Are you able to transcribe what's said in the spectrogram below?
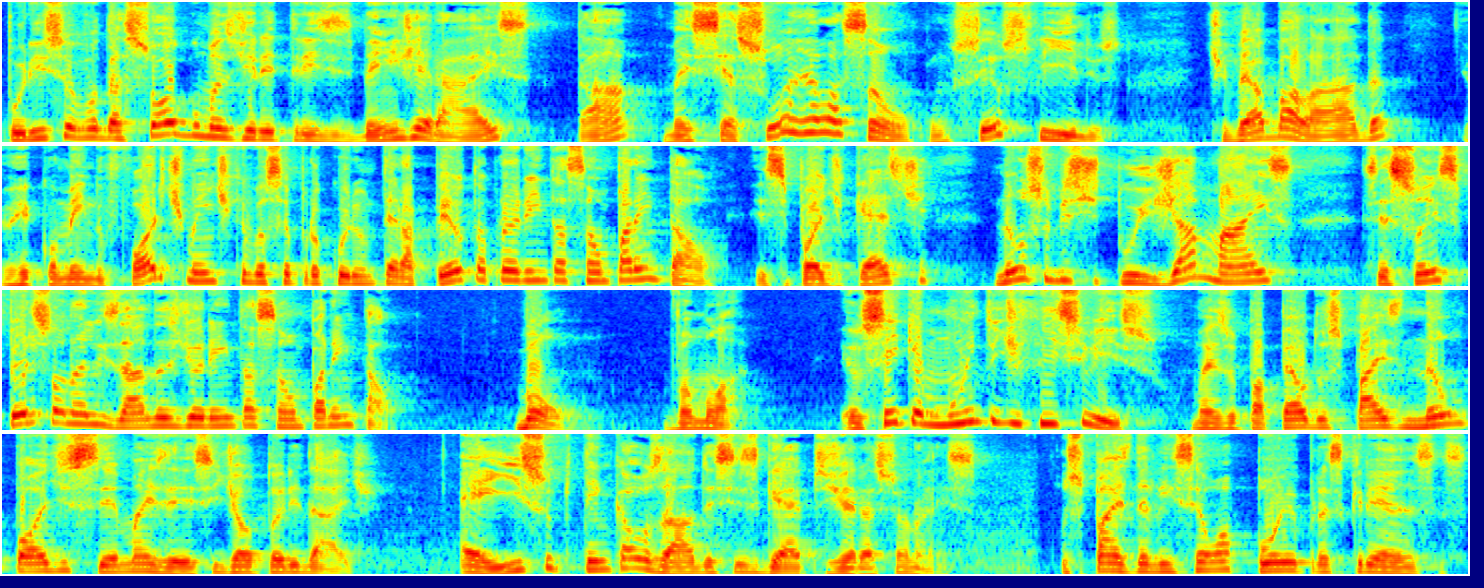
Por isso eu vou dar só algumas diretrizes bem gerais, tá? Mas se a sua relação com seus filhos estiver abalada, eu recomendo fortemente que você procure um terapeuta para orientação parental. Esse podcast não substitui jamais sessões personalizadas de orientação parental. Bom, vamos lá. Eu sei que é muito difícil isso, mas o papel dos pais não pode ser mais esse de autoridade. É isso que tem causado esses gaps geracionais. Os pais devem ser um apoio para as crianças,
